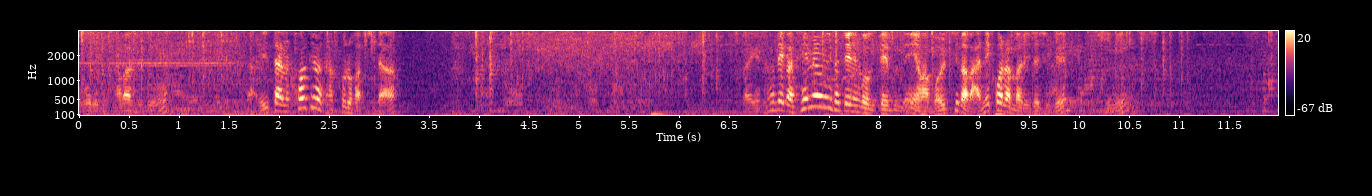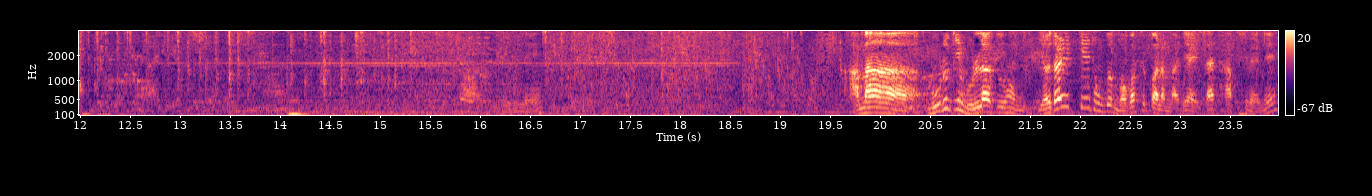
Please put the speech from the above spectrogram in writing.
이거를 좀 잡아주고. 자, 일단은 커세어 다크로 갑시다. 자, 이게 상대가 3명이서 째는 거기 때문에 아마 멀티가 많을 거란 말이죠, 지금. 이미. 아. 아마, 모르긴 몰라도 한 8개 정도 먹었을 거란 말이야, 일단 다 합치면은.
